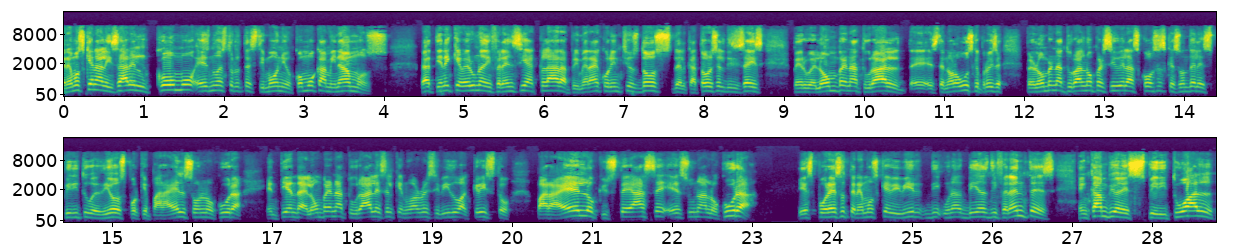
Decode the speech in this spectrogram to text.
Tenemos que analizar el cómo es nuestro testimonio, cómo caminamos. Tiene que haber una diferencia clara. Primera de Corintios 2, del 14 al 16. Pero el hombre natural, eh, este no lo busque, pero dice, pero el hombre natural no percibe las cosas que son del Espíritu de Dios, porque para él son locura. Entienda, el hombre natural es el que no ha recibido a Cristo. Para él lo que usted hace es una locura. Y es por eso tenemos que vivir unas vidas diferentes. En cambio, el espiritual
